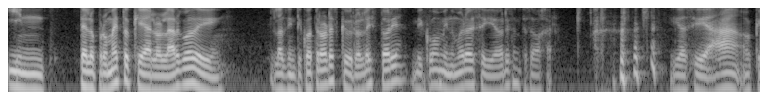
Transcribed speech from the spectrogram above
Y te lo prometo que a lo largo de las 24 horas que duró la historia, vi como mi número de seguidores empezó a bajar. Y yo así, ah, ok.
